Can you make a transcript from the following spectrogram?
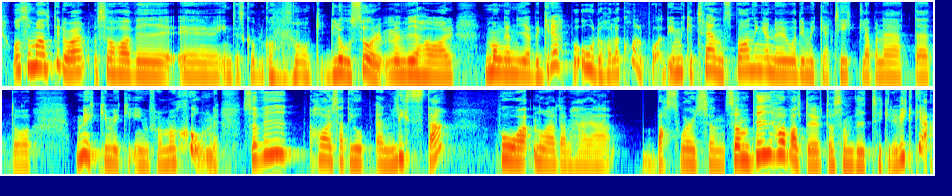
Och som alltid då så har vi eh, inte skolgång och glosor men vi har många nya begrepp och ord att hålla koll på. Det är mycket trendspaningar nu och det är mycket artiklar på nätet och mycket, mycket information. Så vi har satt ihop en lista på några av de här buzzwordsen som vi har valt ut och som vi tycker är viktiga.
